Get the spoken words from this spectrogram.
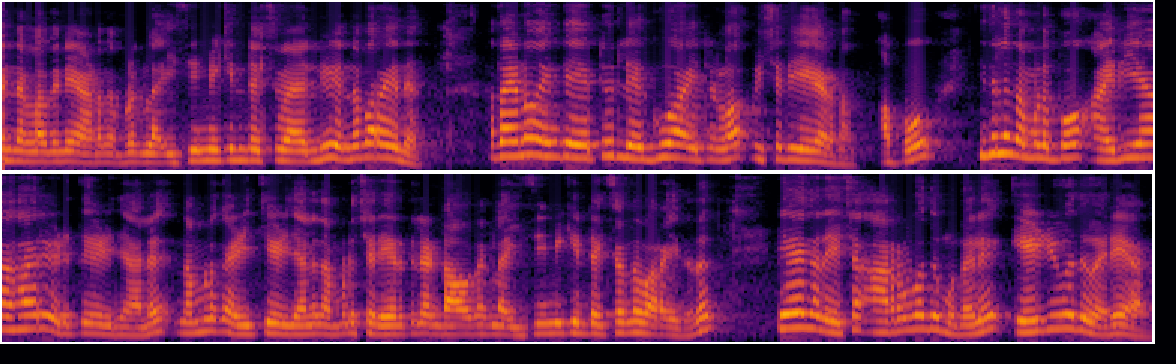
എന്നുള്ളതിനെയാണ് നമ്മൾ ഗ്ലൈസീമിക് ഇൻഡെക്സ് വാല്യൂ എന്ന് പറയുന്നത്. അതാണ് അതിന്റെ ഏറ്റവും ലഘുവായിട്ടുള്ള വിശദീകരണം. അപ്പോൾ ഇതിൽ നമ്മളിപ്പോൾ അരിയാഹാരം എടുത്തു കഴിഞ്ഞാൽ നമ്മൾ കഴിച്ചു കഴിഞ്ഞാൽ നമ്മുടെ ശരീരത്തിൽ ഉണ്ടാകുന്ന ഗ്ലൈസീമിക് ഇൻഡെക്സ് എന്ന് പറയുന്നത് ഏകദേശം അറുപത് മുതൽ എഴുപത് വരെയാണ്.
